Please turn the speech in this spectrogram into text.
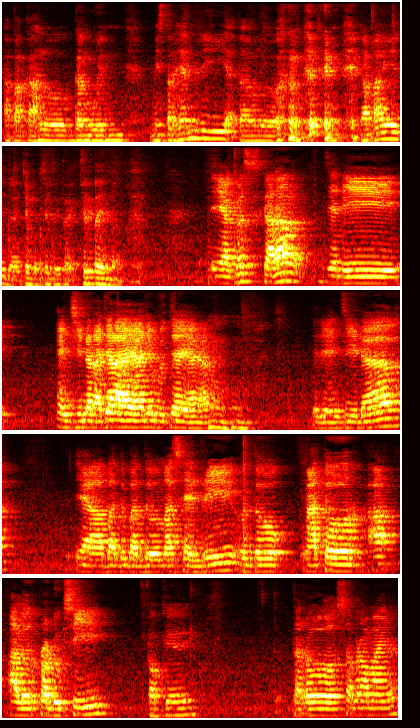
Apakah lu gangguin Mr. Henry atau lu ngapain? Nah, coba cerita ceritain dong. iya gue sekarang jadi engineer aja lah ya nyebutnya ya. Hmm, hmm. Jadi engineer ya bantu-bantu Mas Henry untuk ngatur alur produksi Oke. terus apa namanya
